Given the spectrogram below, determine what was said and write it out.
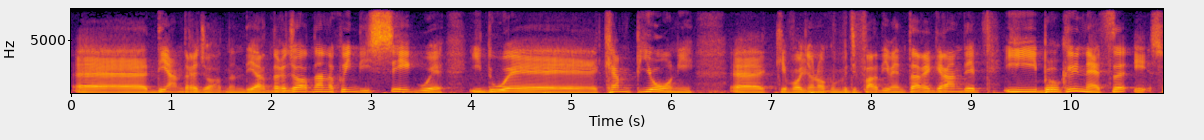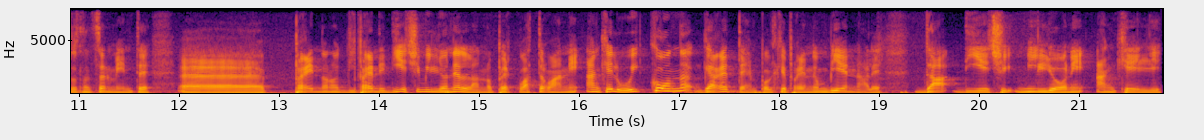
eh, di Andre Jordan. Di Andre Jordan quindi segue i due campioni eh, che vogliono far diventare grande i Brooklyn Nets e sostanzialmente eh, prendono, prende 10 milioni all'anno per 4 anni, anche lui con Garrett Temple che prende un biennale da 10 milioni anch'egli.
